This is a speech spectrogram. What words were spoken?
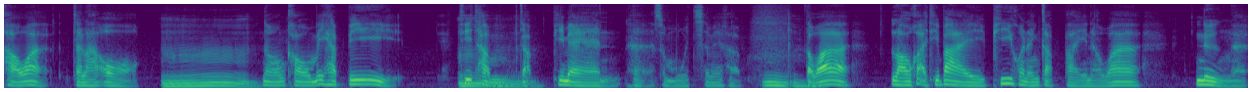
เขาอะจะลาออกอืมน้องเขาไม่แฮปปี้ที่อืมทำกับพี่แมนอ่าสมมุติใช่ไหมครับอืมแต่ว่าเราก็อธิบายพี่คนนั้นกลับไปนะว่าหนึ่งอะ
